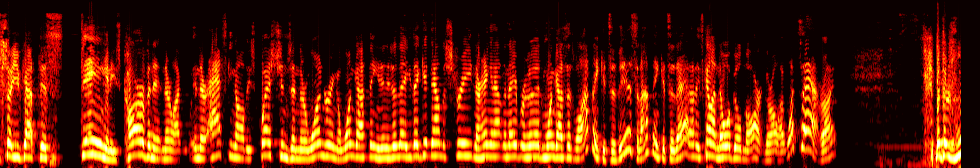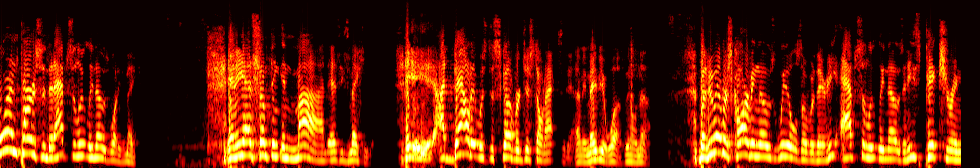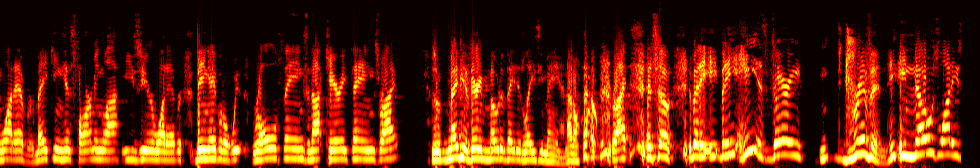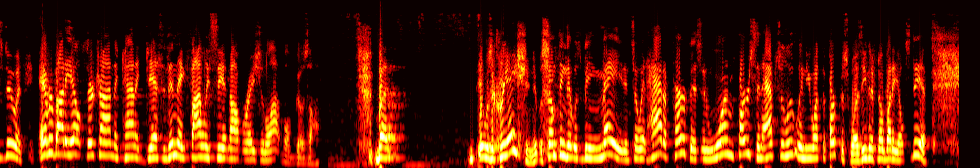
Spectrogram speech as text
so you've got this and he's carving it and they're like, and they're asking all these questions and they're wondering and one guy thinking, and they, they get down the street and they're hanging out in the neighborhood and one guy says, well, I think it's a this and I think it's a that. I think it's kind of Noah building the ark. And they're all like, what's that, right? But there's one person that absolutely knows what he's making. And he has something in mind as he's making it. He, I doubt it was discovered just on accident. I mean, maybe it was. We don't know. But whoever's carving those wheels over there, he absolutely knows, and he's picturing whatever, making his farming life easier, whatever, being able to roll things and not carry things, right? Maybe a very motivated, lazy man. I don't know, right? And so, but he, but he, he is very driven. He, he knows what he's doing. Everybody else, they're trying to kind of guess, and then they finally see it in operation, the light bulb goes off. But it was a creation. It was something that was being made, and so it had a purpose, and one person absolutely knew what the purpose was, even if nobody else did.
